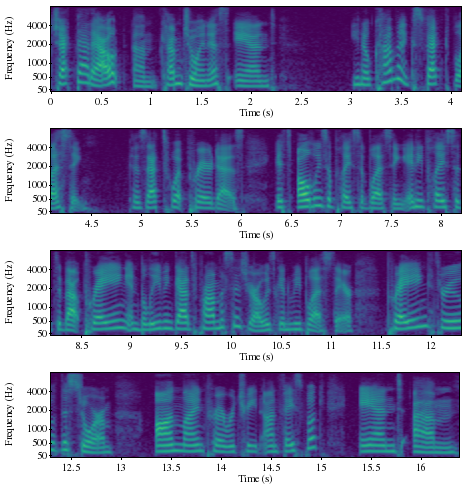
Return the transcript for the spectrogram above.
check that out. Um, come join us and you know come and expect blessing because that's what prayer does. It's always a place of blessing. Any place that's about praying and believing God's promises, you're always going to be blessed there. Praying through the storm online prayer retreat on Facebook. And um,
